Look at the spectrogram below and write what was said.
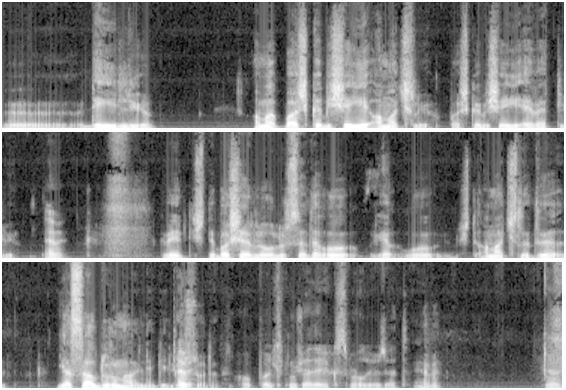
e, değilliyor. Ama başka bir şeyi amaçlıyor. Başka bir şeyi evetliyor. Evet. Ve işte başarılı olursa da o o işte amaçladığı yasal durum haline geliyor evet. sonra. O politik mücadele kısmı oluyor zaten. Evet. Evet.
